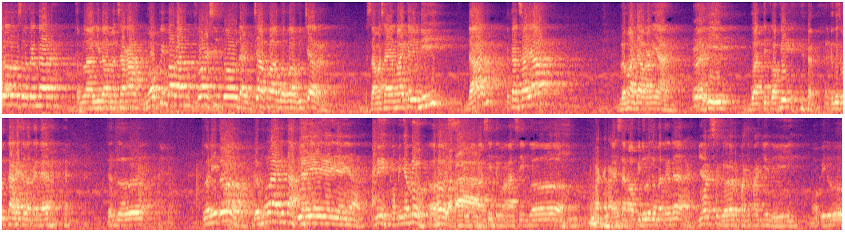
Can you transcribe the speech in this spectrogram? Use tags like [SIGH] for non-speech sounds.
Halo Sobat Tender, ketemu lagi dalam acara Ngopi Bareng Flores Info dan Java Global Venture Bersama saya Michael Yudi dan rekan saya Belum ada orangnya. Lagi buat tim kopi. [LAUGHS] Tunggu sebentar ya Sobat Tender. Tunggu. Tunggu itu, udah mulai kita. Iya iya iya iya iya. Nih kopinya bro. Oh, [LAUGHS] terima kasih, terima kasih bro. Biasa ngopi dulu Sobat Tender Biar seger pagi-pagi nih. Ngopi dulu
